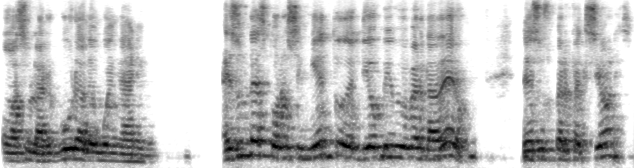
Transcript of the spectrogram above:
o a su largura de buen ánimo. Es un desconocimiento del Dios vivo y verdadero, de sus perfecciones.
